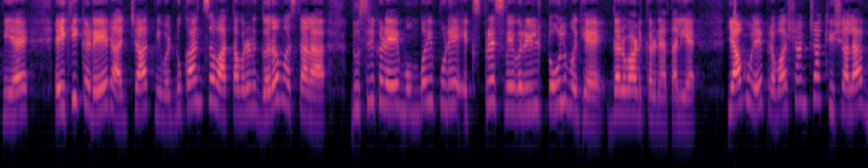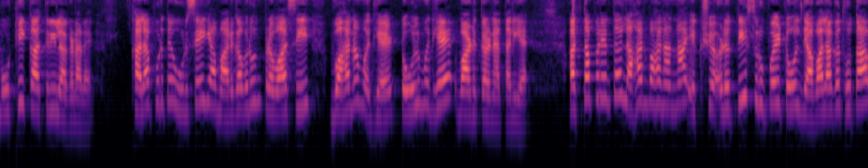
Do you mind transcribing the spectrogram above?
बातमी आहे. एकीकडे राज्यात निवडणुकांचं वातावरण गरम असताना दुसरीकडे मुंबई पुणे एक्सप्रेसवेवरील टोलमध्ये दरवाढ करण्यात आली आहे. यामुळे प्रवाशांच्या खिशाला मोठी कात्री लागणार आहे. खालापूर ते उर्से या मार्गावरून प्रवासी वाहनामध्ये टोलमध्ये वाढ करण्यात आली आहे. आतापर्यंत लहान वाहनांना एकशे अडतीस रुपये टोल द्यावा लागत होता.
